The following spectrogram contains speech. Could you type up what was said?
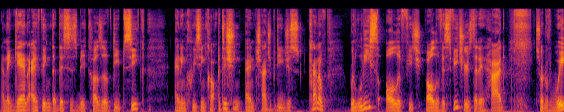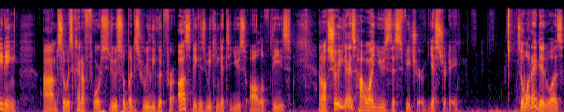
And again, I think that this is because of DeepSeek and increasing competition and ChatGPT just kind of release all of feature, all of his features that it had sort of waiting. Um, so it's kind of forced to do so, but it's really good for us because we can get to use all of these. And I'll show you guys how I used this feature yesterday. So what I did was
